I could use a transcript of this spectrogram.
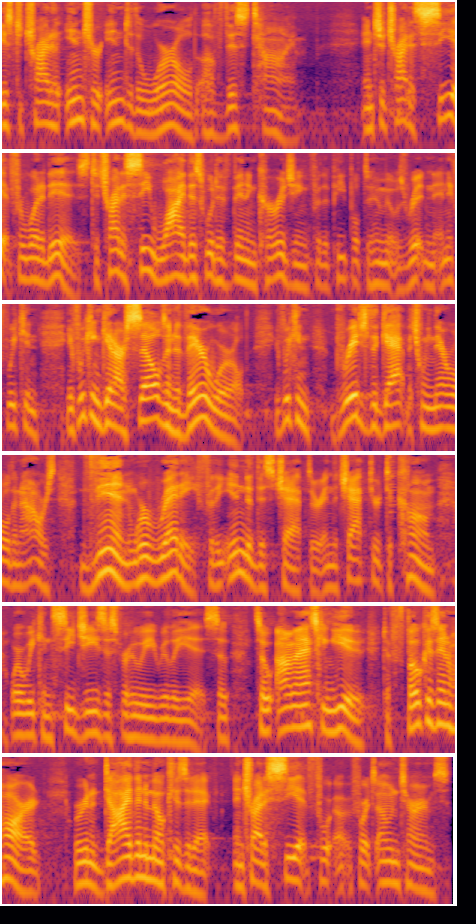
is to try to enter into the world of this time and to try to see it for what it is to try to see why this would have been encouraging for the people to whom it was written. And if we can if we can get ourselves into their world if we can bridge the gap between their world and ours then we're ready for the end of this chapter and the chapter to come where we can see Jesus for who he really is. So so I'm asking you to focus in hard. We're going to dive into Melchizedek and try to see it for, uh, for its own terms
